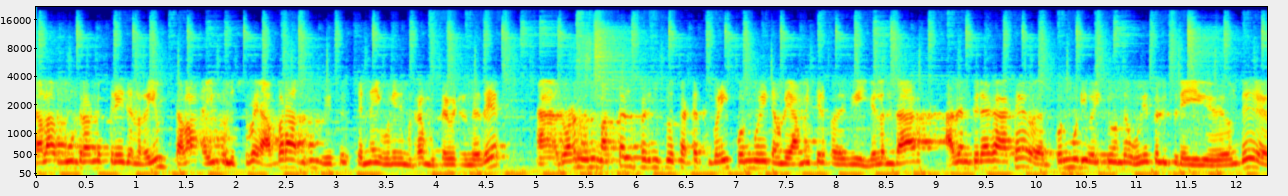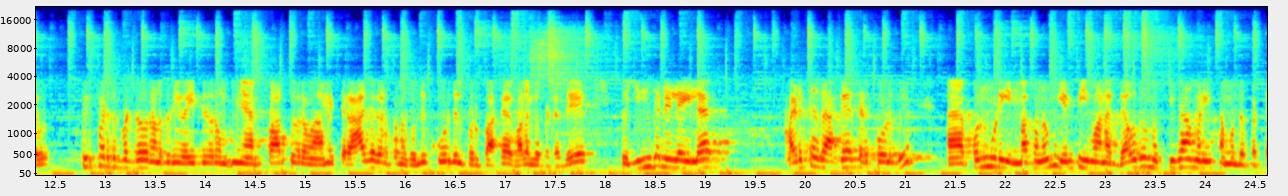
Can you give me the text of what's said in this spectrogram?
தலா மூன்றாண்டு சிறை தண்டனையும் தலா ஐம்பது லட்சம் ரூபாய் அபராதமும் விதித்து சென்னை உயர்நீதிமன்றம் உத்தரவிட்டிருந்தது. தொடர்ந்து வந்து மக்கள் பிரதிநிதித்துவ சட்டத்தின்படி பொன்முடி தன்னுடைய அமைச்சர் பதவியை இழந்தார். அதன் பிறகாக பொன்முடி வைத்து வந்த உயர்கல்வித்துறை வந்து பிற்படுத்தப்பட்டோர் நலத்துறை வைத்து வரும் பார்த்து வரும் அமைச்சர் ராஜகணப்பனுக்கு வந்து கூடுதல் பொறுப்பாக வழங்கப்பட்டது. ஸோ இந்த நிலையில அடுத்ததாக தற்பொழுது பொன்முடியின் மகனும் எம்பியுமான கௌதம சிகாமணி சம்பந்தப்பட்ட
